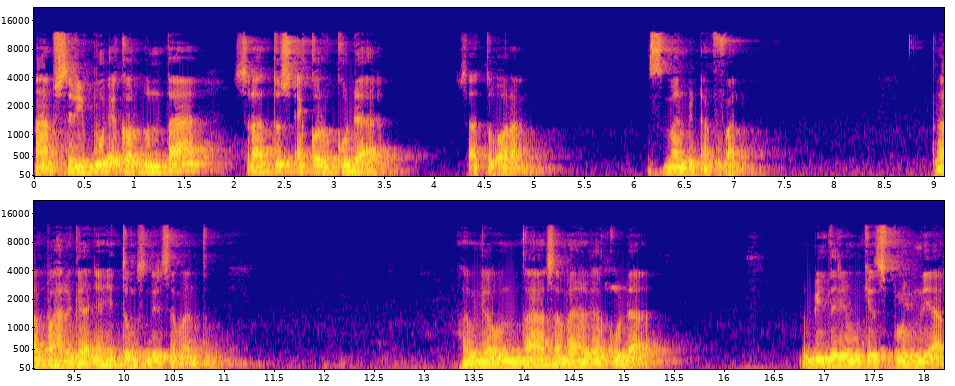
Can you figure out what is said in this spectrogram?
Maaf, 1000 ekor unta, 100 ekor kuda satu orang. Utsman bin Affan. Berapa harganya? Hitung sendiri sama antum. Harga unta sama harga kuda lebih dari mungkin 10 miliar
